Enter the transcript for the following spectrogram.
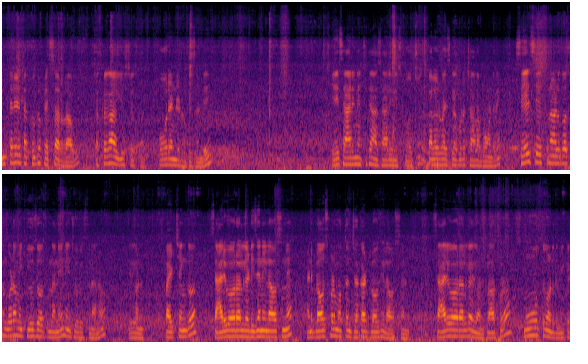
ఇంత రేట్ తక్కువగా ప్రెస్ సార్ రావు. చక్కగా యూజ్ చేసుకోండి. ఫోర్ హండ్రెడ్ రూపీస్ అండి. ఏ శారీ నచ్చితే ఆ శారీ తీసుకోవచ్చు. కలర్ వైజ్గా కూడా చాలా బాగుంటుంది. సేల్స్ చేసుకున్న వాళ్ళ కోసం కూడా మీకు యూజ్ అవుతుందని నేను చూపిస్తున్నాను. ఇదిగోండి. పైట్ చెంగు శారీ ఓవరాల్గా డిజైన్ ఇలా వస్తున్నాయి. అండ్ బ్లౌజ్ కూడా మొత్తం జకాట్ బ్లౌజ్ ఇలా వస్తుంది. శారీ ఓవరాల్గా ఇదిగోండి క్లాత్ కూడా స్మూత్గా ఉంటుంది. మీకు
